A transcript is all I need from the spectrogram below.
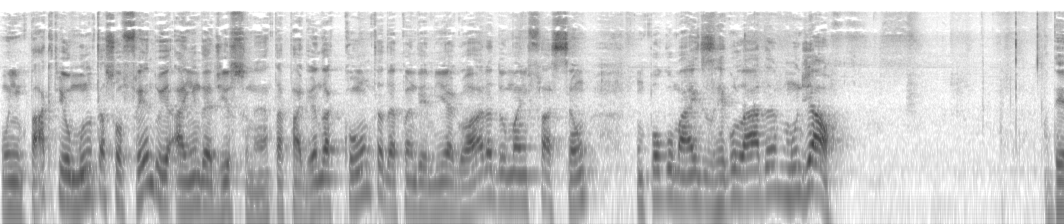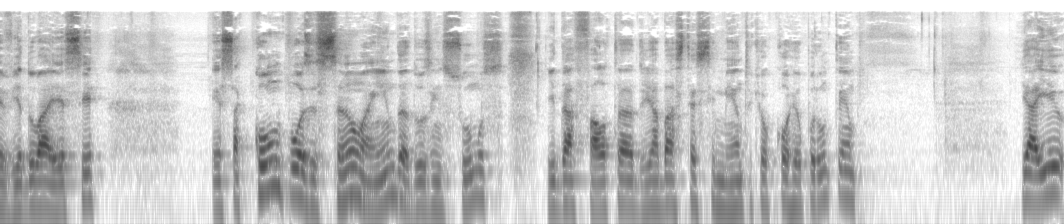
um impacto e o mundo está sofrendo ainda disso, né? Está pagando a conta da pandemia agora de uma inflação um pouco mais desregulada mundial, devido a esse essa composição ainda dos insumos e da falta de abastecimento que ocorreu por um tempo. E aí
